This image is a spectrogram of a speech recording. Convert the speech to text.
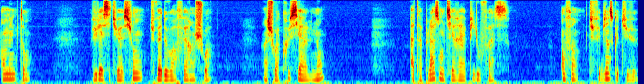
en même temps. Vu la situation, tu vas devoir faire un choix. Un choix crucial, non? À ta place, on tirerait à pile ou face. Enfin, tu fais bien ce que tu veux.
